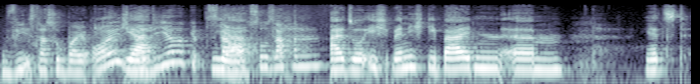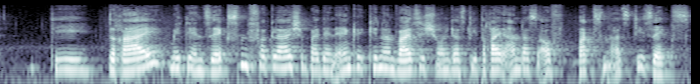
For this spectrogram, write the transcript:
Wie ist das so bei euch, ja. bei dir? Gibt es da ja. auch so Sachen? Also ich, wenn ich die beiden ähm, jetzt die drei mit den Sechsen vergleiche, bei den Enkelkindern weiß ich schon, dass die drei anders aufwachsen als die sechs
